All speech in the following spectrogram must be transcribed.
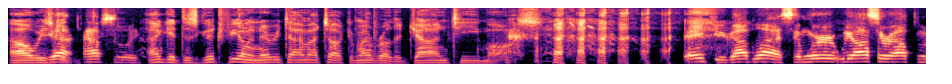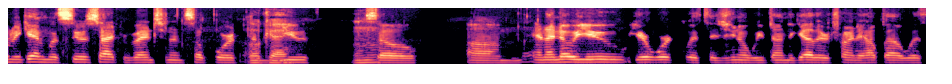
I always yeah, get, absolutely. I get this good feeling every time I talk to my brother John T. Moss. Thank you. God bless. And we're we also are helping again with suicide prevention and support of okay. youth. Mm-hmm. So, um, and I know you your work with, as you know, we've done together trying to help out with,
